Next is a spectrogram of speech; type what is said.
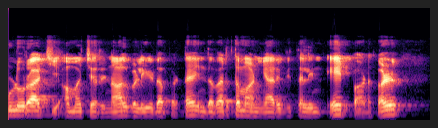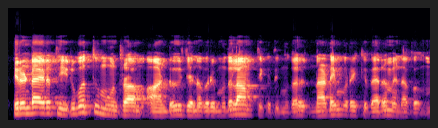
உள்ளூராட்சி அமைச்சரினால் வெளியிடப்பட்ட இந்த வர்த்தமானி அறிவித்தலின் ஏற்பாடுகள் இரண்டாயிரத்தி இருபத்தி மூன்றாம் ஆண்டு ஜனவரி முதலாம் தேதி முதல் நடைமுறைக்கு வரும் எனவும்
